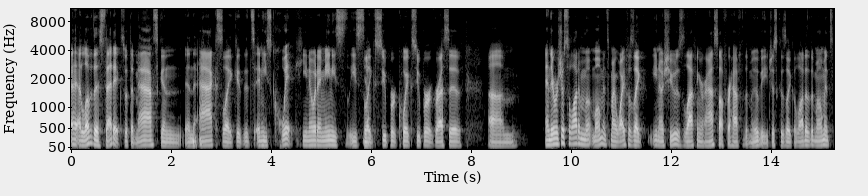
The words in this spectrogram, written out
I, I love the aesthetics with the mask and and Mm-hmm. the axe. Like it's and he's quick. You know what I mean? He's he's Yeah. like super quick, super aggressive. Um, and there was just a lot of mo- moments. My wife was like, you know, she was laughing her ass off for half of the movie just because like a lot of the moments,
